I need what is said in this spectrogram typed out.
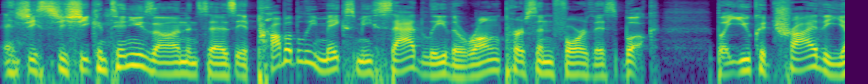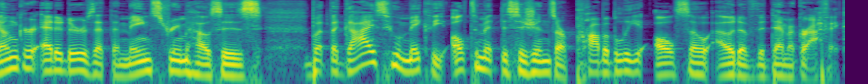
And she, she, she continues on and says, It probably makes me sadly the wrong person for this book but you could try the younger editors at the mainstream houses. But the guys who make the ultimate decisions are probably also out of the demographic.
